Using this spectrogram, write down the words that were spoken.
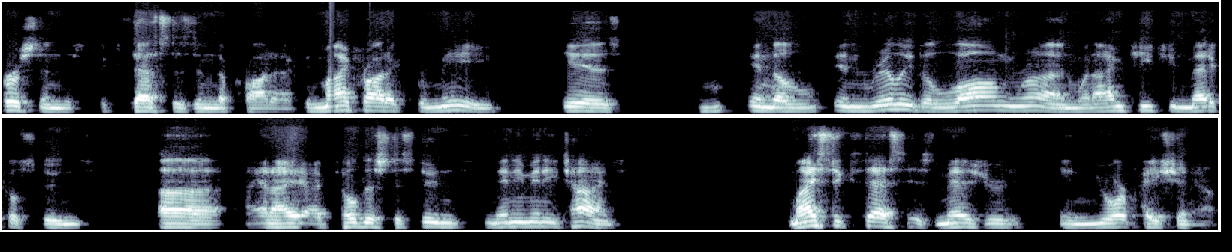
person. The success is in the product. And my product for me is in the in really the long run when I'm teaching medical students. Uh, and I, I've told this to students many many times. My success is measured in your patient outcome.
